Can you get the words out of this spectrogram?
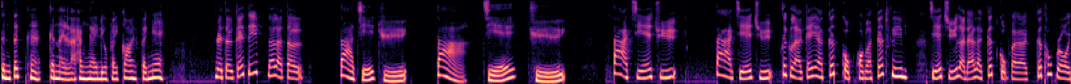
tin tức ha. Cái này là hàng ngày đều phải coi, phải nghe. Rồi từ kế tiếp đó là từ Đa kết局, đa kết局. Đa kết局 đa 结局 tức là cái à, kết cục hoặc là kết phim. Chỉ chỉ là đã là kết cục và kết thúc rồi.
